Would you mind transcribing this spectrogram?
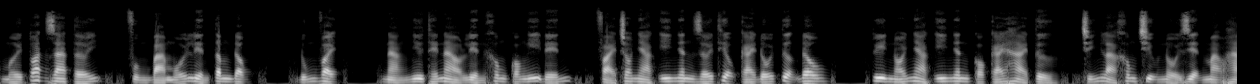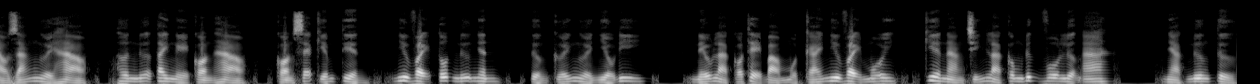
mới toát ra tới, phùng bà mối liền tâm động. Đúng vậy, nàng như thế nào liền không có nghĩ đến, phải cho nhạc y nhân giới thiệu cái đối tượng đâu. Tuy nói nhạc y nhân có cái hài tử, chính là không chịu nổi diện mạo hảo dáng người hảo, hơn nữa tay nghề còn hảo, còn sẽ kiếm tiền, như vậy tốt nữ nhân, tưởng cưới người nhiều đi. Nếu là có thể bảo một cái như vậy mỗi, kia nàng chính là công đức vô lượng A. Nhạc nương tử,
